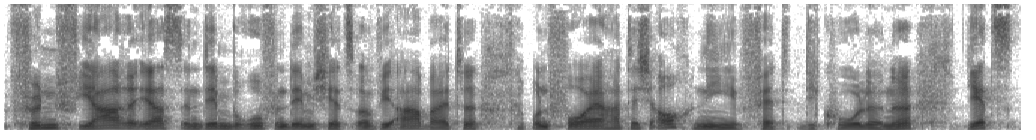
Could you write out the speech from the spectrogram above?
fünf Jahre erst in dem Beruf, in dem ich jetzt irgendwie arbeite. Und vorher hatte ich auch nie fett die Kohle. Ne? Jetzt,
